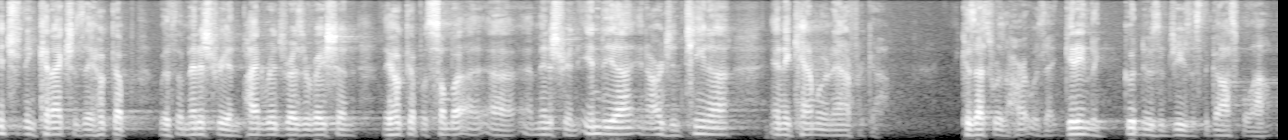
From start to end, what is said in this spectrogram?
interesting connections. They hooked up with a ministry in Pine Ridge Reservation. They hooked up with somebody, uh, a ministry in India, in Argentina, and in Cameroon, Africa. Because that's where the heart was at, getting the good news of Jesus, the gospel out.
